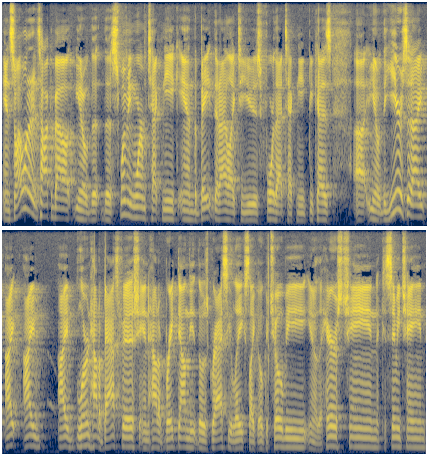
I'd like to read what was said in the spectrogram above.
And so I wanted to talk about, you know, the, the swimming worm technique and the bait that I like to use for that technique because, uh, you know, the years that I, I, I I learned how to bass fish and how to break down the, those grassy lakes like Okeechobee, you know, the Harris chain, Kissimmee chain.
